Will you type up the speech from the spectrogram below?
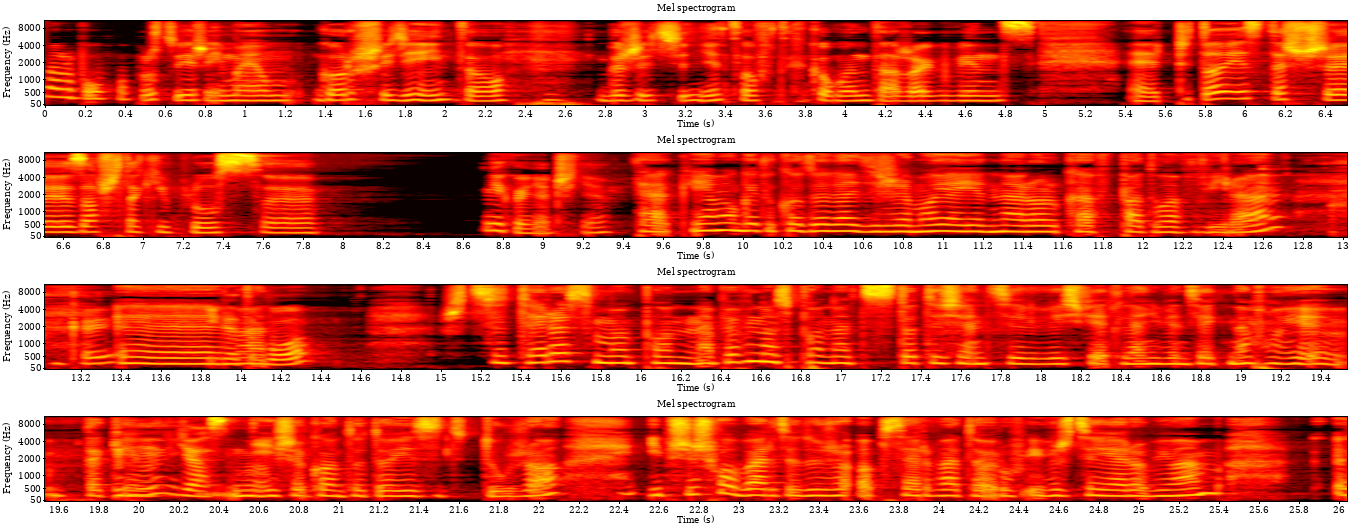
albo po prostu jeżeli mają gorszy dzień, to wyżyć się nieco w tych komentarzach, więc e, czy to jest też e, zawsze taki plus? E, niekoniecznie. Tak, ja mogę tylko dodać, że moja jedna rolka wpadła w viral. Okay. Ile to było? Teraz ma na pewno z ponad 100 tysięcy wyświetleń, więc jak na moje takie mm, mniejsze konto to jest dużo. I przyszło bardzo dużo obserwatorów. I wiesz co ja robiłam? Yy,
